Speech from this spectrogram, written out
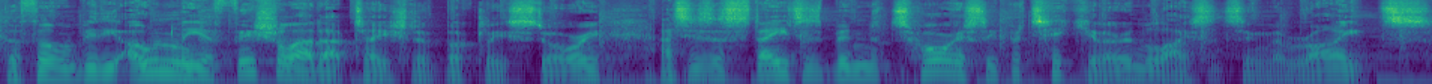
The film will be the only official adaptation of Buckley's story, as his estate has been notoriously particular in licensing the rights.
